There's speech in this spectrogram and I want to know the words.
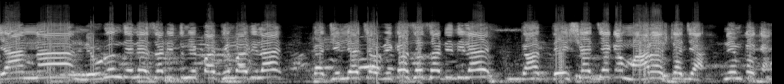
यांना निवडून देण्यासाठी तुम्ही पाठिंबा दिलाय? का जिल्ह्याच्या विकासासाठी दिलाय? का देशाच्या का महाराष्ट्राच्या? नेमकं काय?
